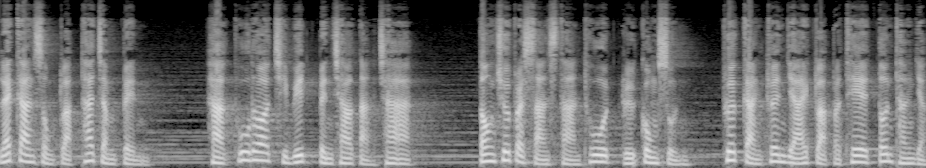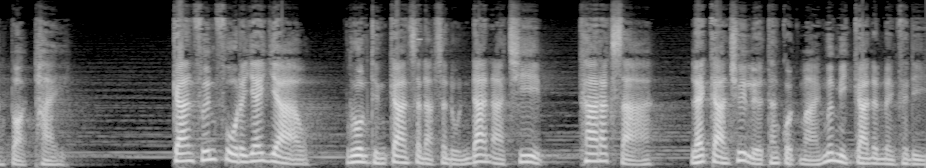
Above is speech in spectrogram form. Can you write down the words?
และการส่งกลับถ้าจำเป็น หากผู้รอดชีวิตเป็นชาวต่างชาติ ต้องช่วยประสานสถานทูตหรือกงสุลเพื่อการเคลื่อนย้ายกลับประเทศต้นทางอย่างปลอดภัย การฟื้นฟูระยะยาว รวมถึงการสนับสนุนด้านอาชีพ ค่ารักษา และการช่วยเหลือทางกฎหมายเมื่อมีการดำเนินคดี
